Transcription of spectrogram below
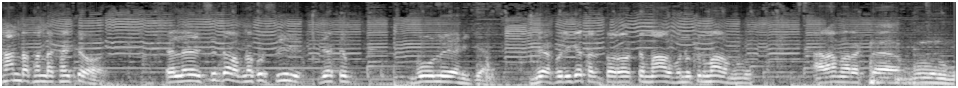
ঠান্ডা ঠান্ডা খাইতে হয়। এলে চিন্তা ভাবনা করছি যে একটা বউ লই আহি গা বিয়া করি গে তাহলে তোর একটা মা হব, নতুন মা হব, আর আমার একটা বউ হব।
